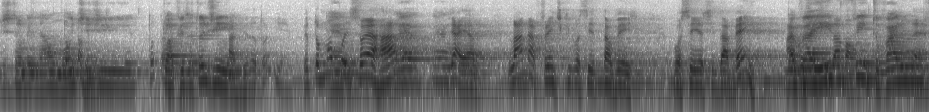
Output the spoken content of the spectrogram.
destrambelhar um Totalmente. monte de Totalmente. tua vida todinha. A vida todinha. Eu tomou uma é, posição errada, é, é, já era. Lá na frente que você talvez você ia se dar bem, mas você aí, se mal. Tu vai um é.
